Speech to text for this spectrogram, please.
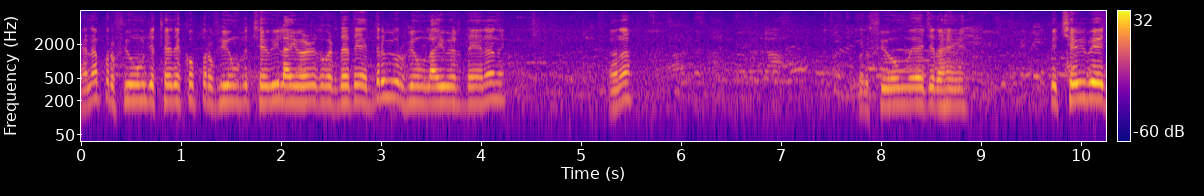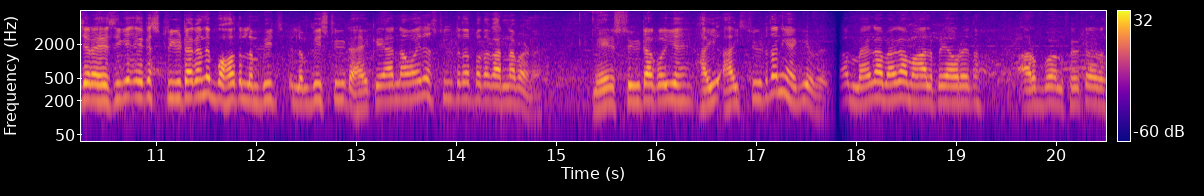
ਹੈ ਨਾ ਪਰਫਿਊਮ ਜਿੱਥੇ ਦੇਖੋ ਪਰਫਿਊਮ ਪਿੱਛੇ ਵੀ ਲਾਈ ਫਿਰਦੇ ਤੇ ਇੱਧਰ ਵੀ ਪਰਫਿਊਮ ਲਾਈ ਫਿਰਦੇ ਆ ਇਹਨਾਂ ਨੇ। ਹੈ ਨਾ? ਪਰਫਿਊਮ ਵੇਚ ਰਹੇ ਆ। ਪਿੱਛੇ ਵੀ ਵੇਚ ਰਹੇ ਸੀਗੇ। ਇੱਕ ਸਟਰੀਟ ਆ, ਕਹਿੰਦੇ ਬਹੁਤ ਲੰਬੀ ਲੰਬੀ ਸਟਰੀਟ ਹੈ ਕਿ ਆ ਨਾ ਇਹਦਾ ਸਟਰੀਟ ਦਾ ਪਤਾ ਕਰਨਾ ਪੈਣਾ। ਮੇਨ ਸਟਰੀਟ ਆ ਕੋਈ ਇਹ। ਹਾਈ ਹਾਈ ਸਟਰੀਟ ਤਾਂ ਨਹੀਂ ਹੈਗੀ ਉਰੇ ਸਭ ਮਹਿੰਗਾ ਮਹਿੰਗਾ ਮਾਲ ਪਿਆ ਉਰੇ ਤਾਂ। ਅਰਬਨ ਫਿਟਰ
